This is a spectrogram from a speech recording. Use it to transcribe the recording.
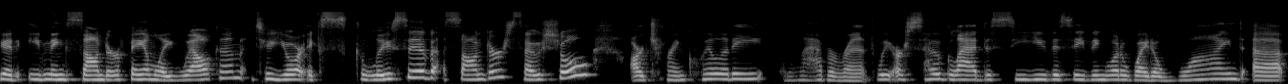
Good evening, Sonder family. Welcome to your exclusive Sonder Social, our Tranquility Labyrinth. We are so glad to see you this evening. What a way to wind up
